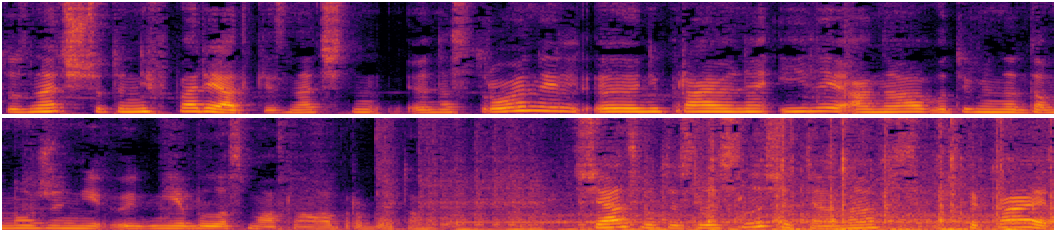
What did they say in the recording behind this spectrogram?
то значит что-то не в порядке, значит э, настроена э, неправильно или она вот именно давно уже не, не была с маслом обработана. Сейчас вот если слышите, она втыкает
